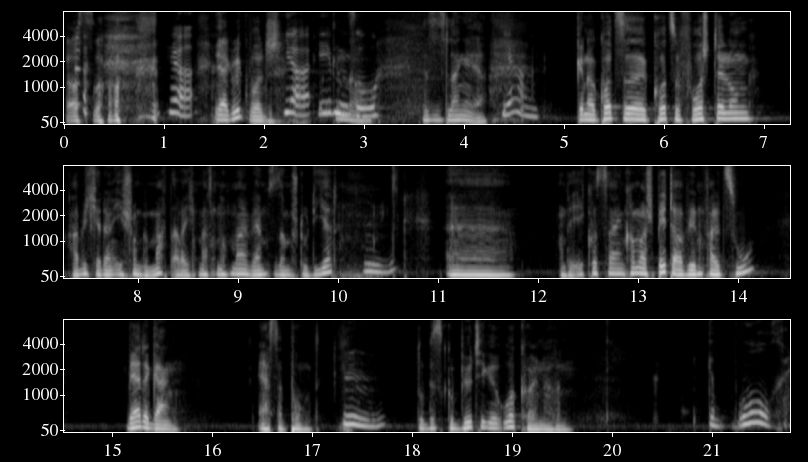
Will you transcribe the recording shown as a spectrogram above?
so. Ja. Ja, Glückwunsch. Ja, ebenso. Genau. Es ist lange her. Ja. Genau, kurze, kurze Vorstellung. Habe ich ja dann eh schon gemacht, aber ich mache es nochmal. Wir haben zusammen studiert. Mhm. Äh, und der Ecos-Zeichen kommen wir später auf jeden Fall zu. Werdegang. Erster Punkt. Mhm. Du bist gebürtige Urkölnerin. Geboren.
